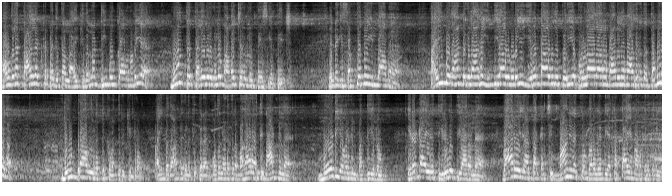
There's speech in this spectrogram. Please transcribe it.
அவங்கெல்லாம் டாய்லெட் கட்டுறதுக்கு தான் லாய்க்கு. இதெல்லாம் திமுகவினுடைய மூத்த தலைவர்களும் அமைச்சர்களும் பேசிய பேச்சு. இன்னைக்கு சத்தமே இல்லாம ஐம்பது ஆண்டுகளாக இந்தியாவினுடைய இரண்டாவது பெரிய பொருளாதார மாநிலமாக இருந்த தமிழகம் மூன்றாவது இடத்துக்கு வந்திருக்கின்றோம். ஐம்பது ஆண்டுகளுக்கு பிறகு. முதல் இடத்துல மகாராஷ்டிர நான்குல மோடி அவர்கள் மத்தியிலும் இரண்டாயிரத்தி இருபத்தி ஆறுல பாரதிய ஜனதா கட்சி மாநிலத்திலும் வர வேண்டிய கட்டாயம் நமக்கு இருக்கிறது.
